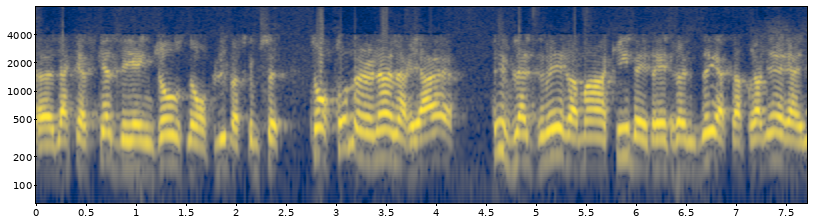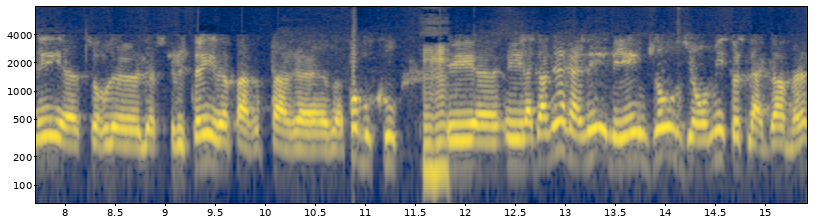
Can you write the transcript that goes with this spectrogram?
euh, de la casquette des Angels non plus, parce que si si on retourne un an en arrière, tu sais, Vladimir a manqué d'être intronisé à sa première année euh, sur le, le scrutin là, par, par euh, pas beaucoup. et, euh, et la dernière année, les Angels, ils ont mis toute la gomme. Hein?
